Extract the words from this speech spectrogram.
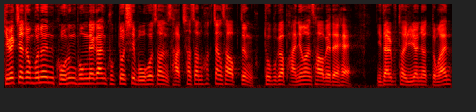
기획재정부는 고흥 복례간 국도 15호선 4차선 확장 사업 등 국토부가 반영한 사업에 대해 이달부터 1년여 동안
